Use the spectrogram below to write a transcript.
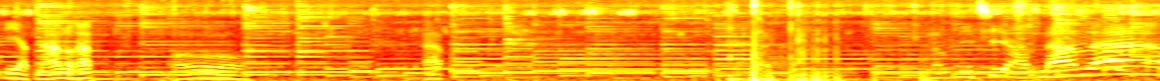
ที่อาบน้ำเหรอครับ ครับเรามีที่อาบน้ำแล้ว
